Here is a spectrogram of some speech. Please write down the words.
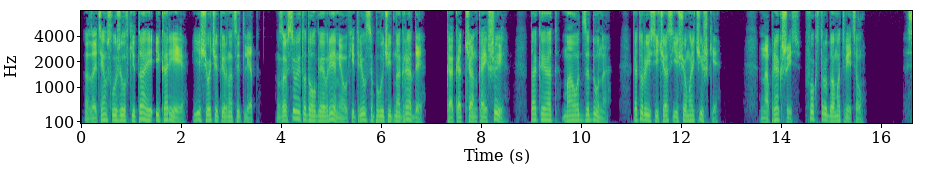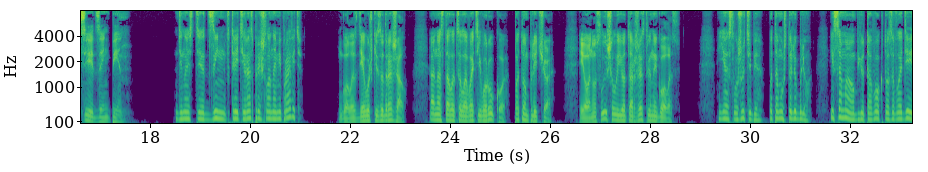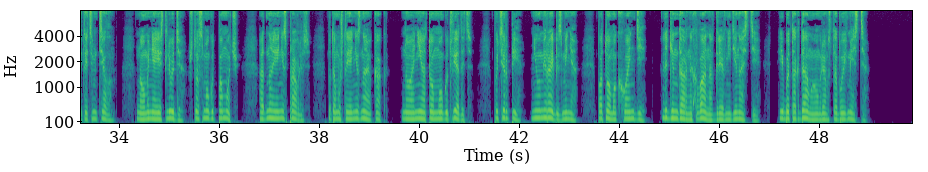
Затем служил в Китае и Корее еще 14 лет. За все это долгое время ухитрился получить награды как от Чан Кайши, так и от Мао Цзэдуна, которые сейчас еще мальчишки. Напрягшись, Фокс трудом ответил. Си Цзиньпин. Династия Цзинь в третий раз пришла нами править? Голос девушки задрожал. Она стала целовать его руку, потом плечо. И он услышал ее торжественный голос. Я служу тебе, потому что люблю, и сама убью того, кто завладеет этим телом. Но у меня есть люди, что смогут помочь. Одна я не справлюсь, потому что я не знаю как, но они о том могут ведать. Потерпи, не умирай без меня, потомок Хуанди, легендарных ванов древней династии, ибо тогда мы умрем с тобой вместе.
